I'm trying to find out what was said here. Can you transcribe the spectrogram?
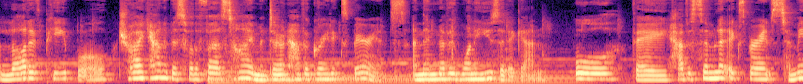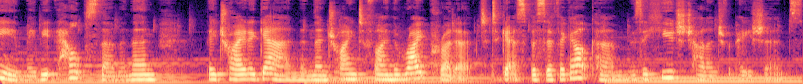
A lot of people try cannabis for the first time and don't have a great experience and then never want to use it again. Or they have a similar experience to me, maybe it helps them, and then they try it again, and then trying to find the right product to get a specific outcome is a huge challenge for patients.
